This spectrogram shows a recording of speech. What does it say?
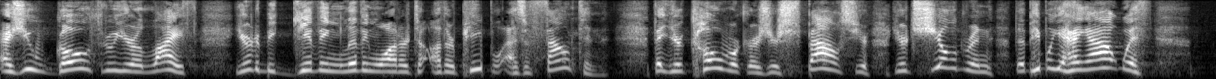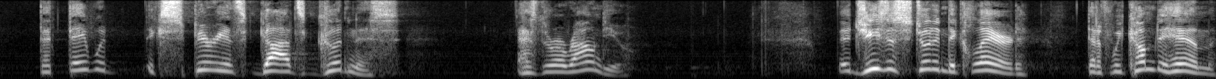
As you go through your life, you're to be giving living water to other people as a fountain. That your coworkers, your spouse, your, your children, the people you hang out with, that they would experience God's goodness as they're around you. That Jesus stood and declared that if we come to Him,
